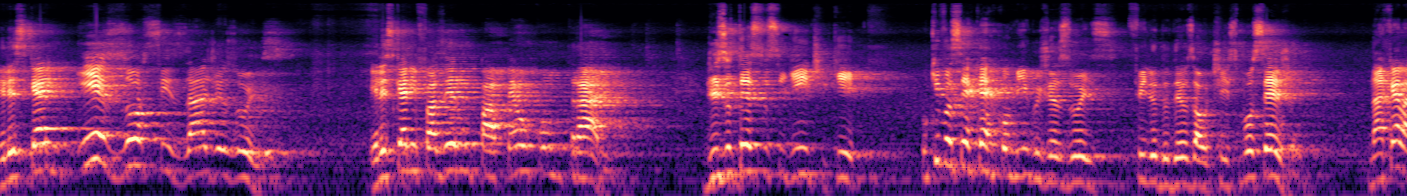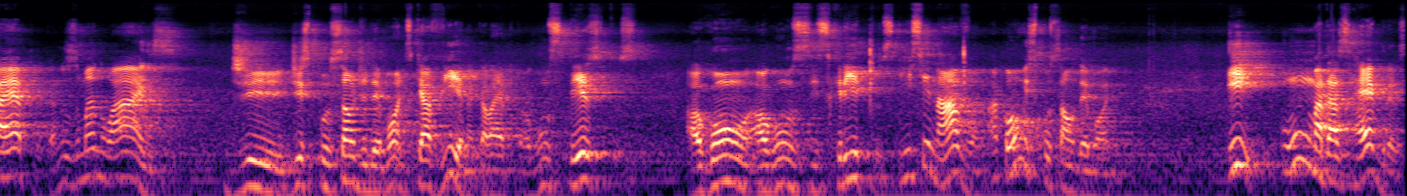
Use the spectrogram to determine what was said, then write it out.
eles querem exorcizar Jesus. Eles querem fazer um papel contrário. Diz o texto seguinte: que o que você quer comigo, Jesus, filho do Deus Altíssimo? Ou seja, naquela época, nos manuais de, de expulsão de demônios, que havia naquela época, alguns textos, algum, alguns escritos que ensinavam a como expulsar um demônio. E uma das regras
